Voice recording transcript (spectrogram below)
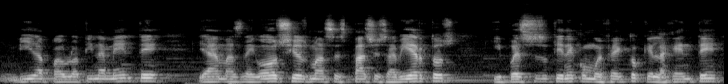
vida paulatinamente, ya más negocios, más espacios abiertos y pues eso tiene como efecto que la gente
